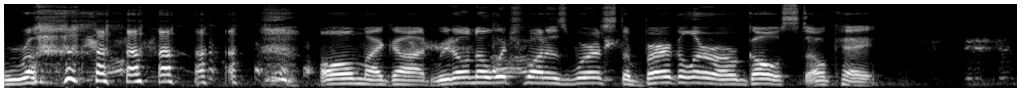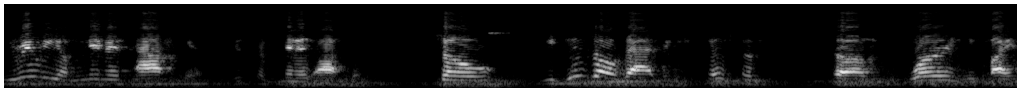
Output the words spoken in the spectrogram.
Oh my God. We don't know which one is worse, the burglar or ghost. Okay. this is really a minute after. Just a minute after. So he does all that, and he says some um, words in my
